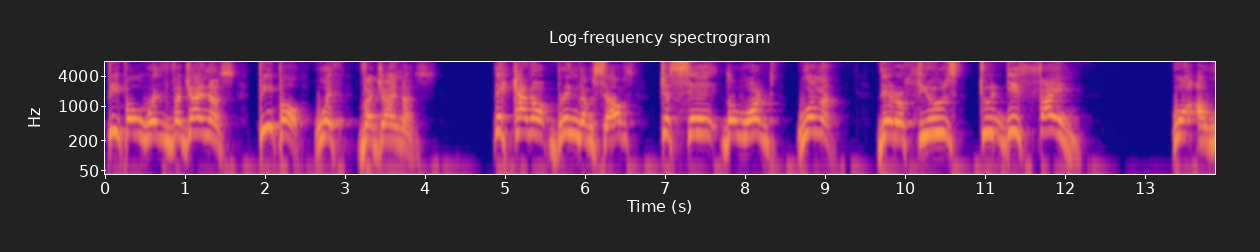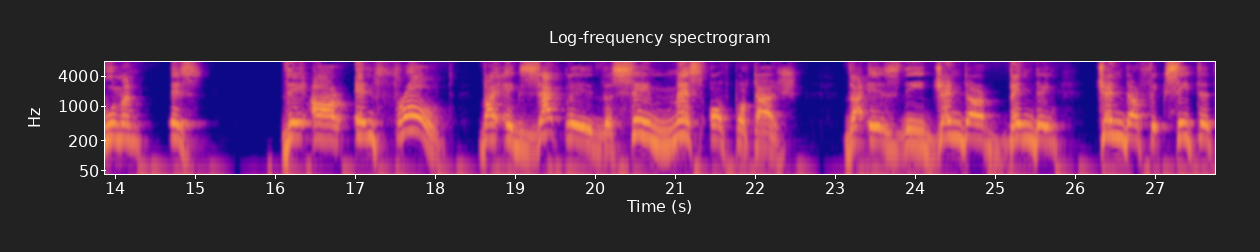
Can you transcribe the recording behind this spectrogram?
people with vaginas. People with vaginas. They cannot bring themselves to say the word woman. They refuse to define what a woman is. They are enthralled by exactly the same mess of potage that is the gender bending, gender fixated,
